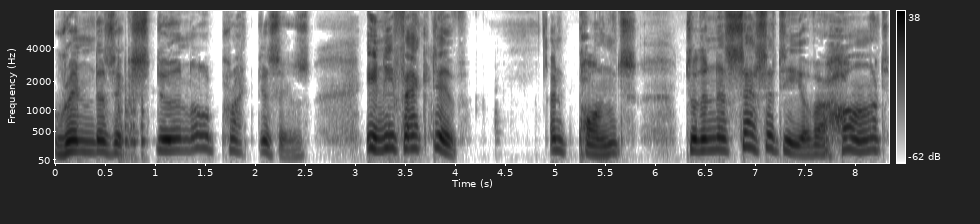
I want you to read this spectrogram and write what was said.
renders external practices ineffective and points to the necessity of a heart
